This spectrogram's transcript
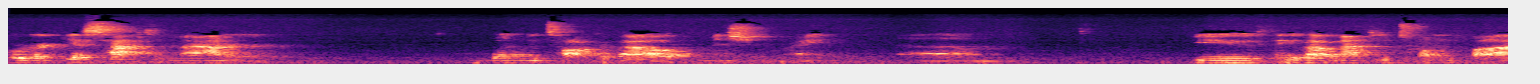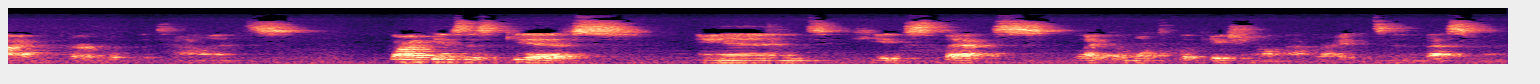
Lord, our gifts have to matter when we talk about mission, right? Um, you think about Matthew 25, the parable of the talents. God gives us gifts, and He expects like a multiplication on that, right? It's an investment.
